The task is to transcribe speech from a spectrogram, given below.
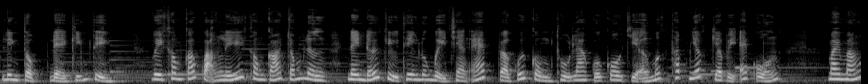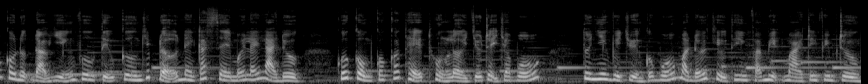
liên tục để kiếm tiền. Vì không có quản lý, không có chống lưng nên Đới Kiều Thiên luôn bị chèn ép và cuối cùng thù lao của cô chỉ ở mức thấp nhất do bị ép uổng. May mắn cô được đạo diễn Vưu Tiểu Cương giúp đỡ nên cách xê mới lấy lại được. Cuối cùng cô có thể thuận lợi chữa trị cho bố. Tuy nhiên vì chuyện của bố mà Đới Kiều Thiên phải miệt mài trên phim trường,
